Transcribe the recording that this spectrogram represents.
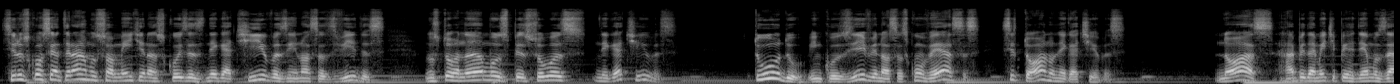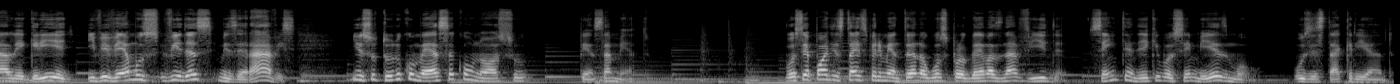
Se nos concentrarmos somente nas coisas negativas em nossas vidas, nos tornamos pessoas negativas. Tudo, inclusive nossas conversas, se tornam negativas. Nós rapidamente perdemos a alegria e vivemos vidas miseráveis. Isso tudo começa com o nosso pensamento. Você pode estar experimentando alguns problemas na vida, sem entender que você mesmo os está criando,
